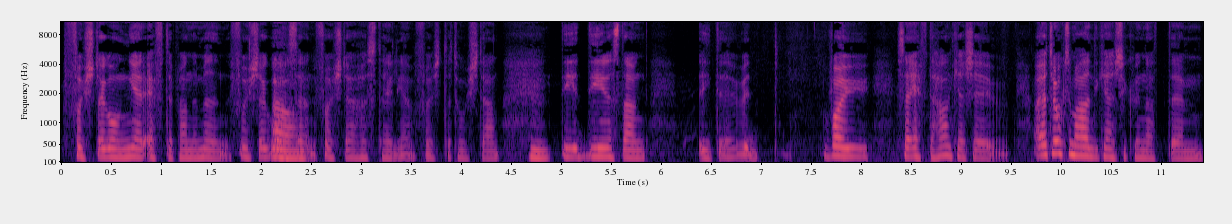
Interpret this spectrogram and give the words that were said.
första gånger efter pandemin. Första Ja. gåsen, första hösthelgen, första torsdagen. Mm. Det, det är nästan lite, var ju så här efterhand kanske, ja, jag tror också man hade kanske kunnat um,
